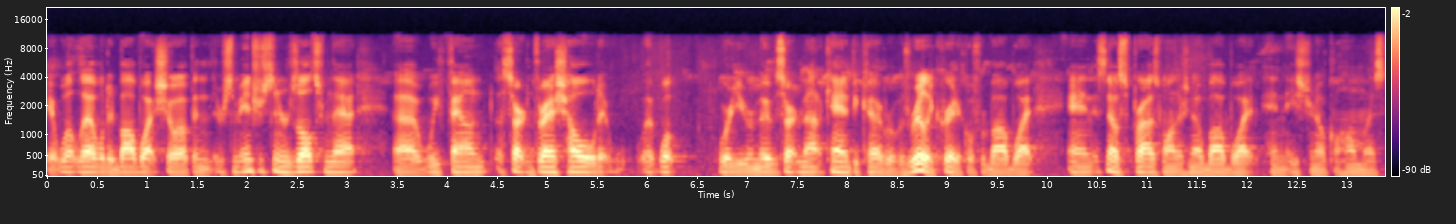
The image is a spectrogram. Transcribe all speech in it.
at what level did Bob White show up. And there's some interesting results from that. Uh, we found a certain threshold at, at what where you remove a certain amount of canopy cover was really critical for Bob White. And it's no surprise why there's no Bob White in eastern Oklahoma's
